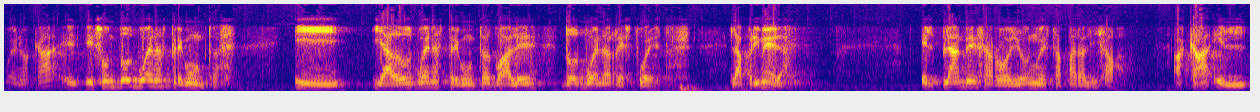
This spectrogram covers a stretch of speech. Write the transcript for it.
Bueno, acá eh, son dos buenas preguntas y, y a dos buenas preguntas vale dos buenas respuestas. La primera, el plan de desarrollo no está paralizado. Acá, el,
